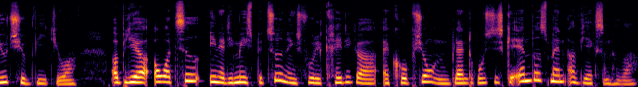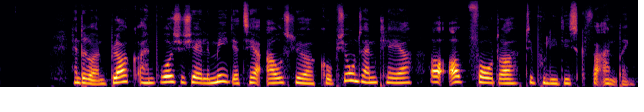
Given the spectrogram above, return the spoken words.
YouTube-videoer og bliver over tid en af de mest betydningsfulde kritikere af korruptionen blandt russiske embedsmænd og virksomheder. Han driver en blog, og han bruger sociale medier til at afsløre korruptionsanklager og opfordre til politisk forandring.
